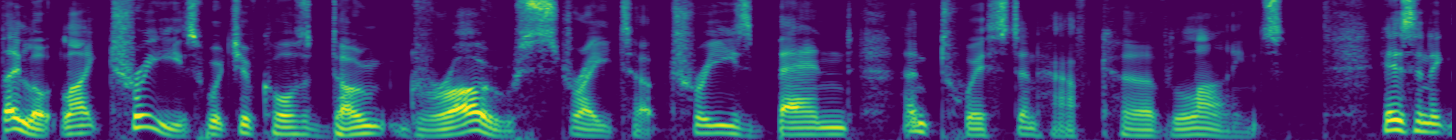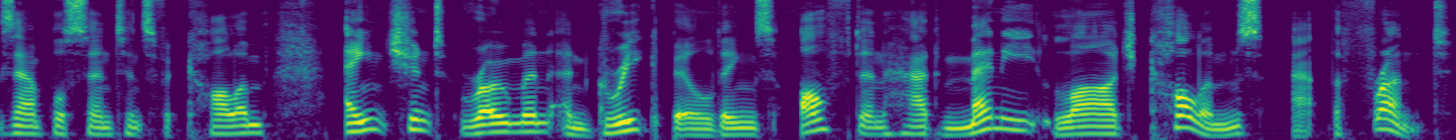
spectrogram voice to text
they look like trees, which of course don't grow straight up. Trees bend and twist and have curved lines. Here's an example sentence for column. Ancient Roman and Greek buildings often had many large columns at the front.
